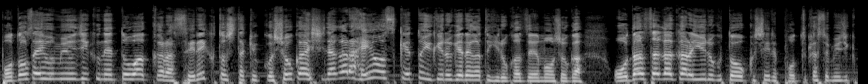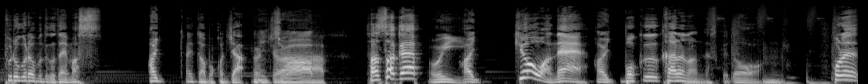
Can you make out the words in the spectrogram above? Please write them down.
Podsafe Music Network からセレクトした曲を紹介しながら、ヘヨスケとゆきひるギャラガーとひろかぜエモーションが、小田坂から有力トークしているポッドキャストミュージックプログラムでございます。はい。はい、どうもこんにちは。こんにちは。早速、おい。はい。今日はね、はい。僕からなんですけど、うんこれ、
